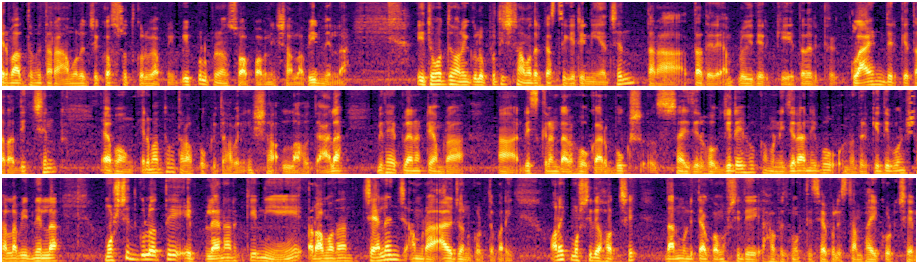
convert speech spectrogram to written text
এর মাধ্যমে তারা আমলের যে কসরত করবে, আপনি বিপুল পরিমাণ সব পাবেন ইনশাআল্লাহ বিদিনিল্লাহ ইতিমধ্যে অনেকগুলো প্রতিষ্ঠান আমাদের কাছ থেকে এটি নিয়েছেন। তারা তাদের এমপ্লয়ীদেরকে তাদের ক্লায়েন্টদেরকে তারা দিচ্ছেন। এবং এর মাধ্যমে তারা উপকৃত হবেন ইনশা আল্লাহ তালা বিধায় প্ল্যানারটি আমরা ডিসক্যালেন্ডার হোক আর বুক সাইজের হোক, যেটাই হোক, আমরা নিজেরা নিব, অন্যদেরকে দেবো, ইনশাআল্লাহ বিদিনিল্লা মসজিদগুলোতে এই প্ল্যানারকে নিয়ে রমাদান চ্যালেঞ্জ আমরা আয়োজন করতে পারি। অনেক মসজিদে হচ্ছে। দানমন্ডি তাকুয়া মসজিদে হাফিজ মুফতি সাইফুল ইসলাম ভাই করছেন,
